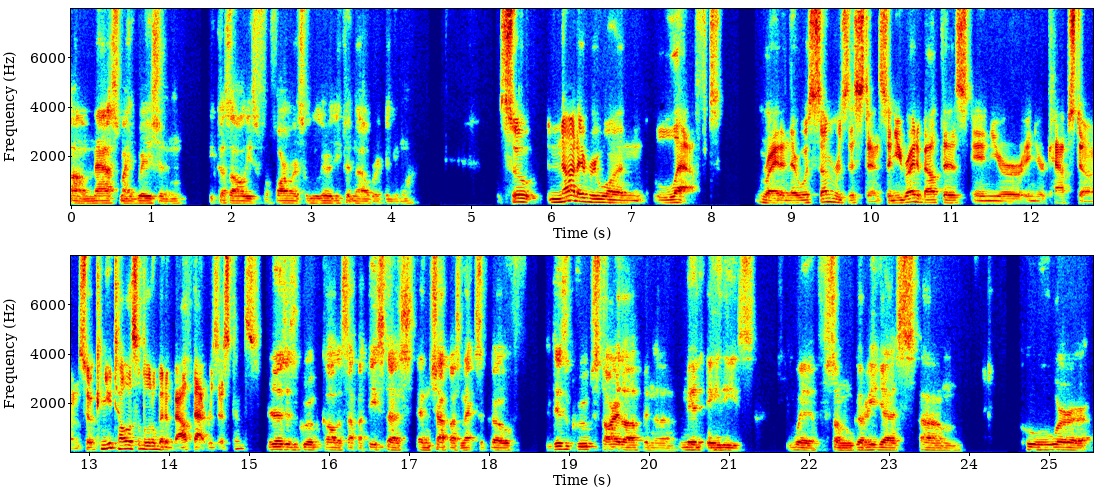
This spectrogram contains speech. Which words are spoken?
um, mass migration because all these farmers who literally could not work anymore. So not everyone left, right? Mm-hmm. And there was some resistance, and you write about this in your in your capstone. So can you tell us a little bit about that resistance? There's this group called the Zapatistas in Chiapas, Mexico. This group started off in the mid '80s with some guerrillas um, who were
